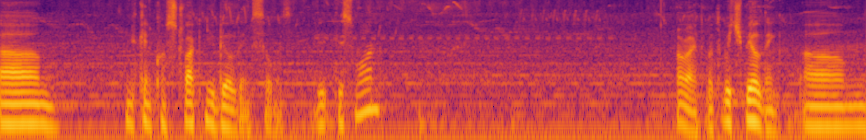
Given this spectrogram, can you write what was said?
Um, you can construct new buildings. So this one. All right, but which building? Um,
